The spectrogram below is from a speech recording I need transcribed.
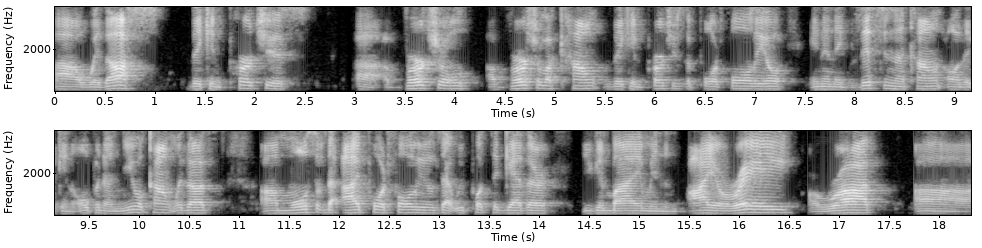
uh, with us, they can purchase uh, a virtual a virtual account. They can purchase the portfolio in an existing account, or they can open a new account with us. Um, most of the iPortfolios that we put together, you can buy them in an IRA, a Roth, uh,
